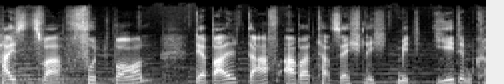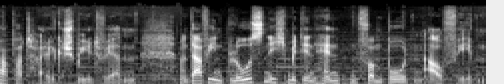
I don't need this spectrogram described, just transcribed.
heißt zwar Football, der Ball darf aber tatsächlich mit jedem Körperteil gespielt werden. Man darf ihn bloß nicht mit den Händen vom Boden aufheben.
